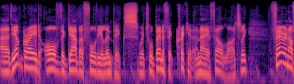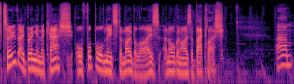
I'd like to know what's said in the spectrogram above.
Uh, the upgrade of the Gabba for the Olympics, which will benefit cricket and AFL largely. Fair enough, too. They bring in the cash, or football needs to mobilise and organise a backlash. Um,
